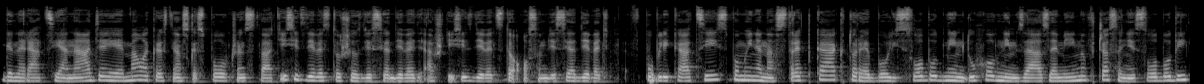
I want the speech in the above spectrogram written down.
Generácia nádeje, malé kresťanské spoločenstva 1969 až 1989. V publikácii spomína na stredká, ktoré boli slobodným duchovným zázemím v čase neslobody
